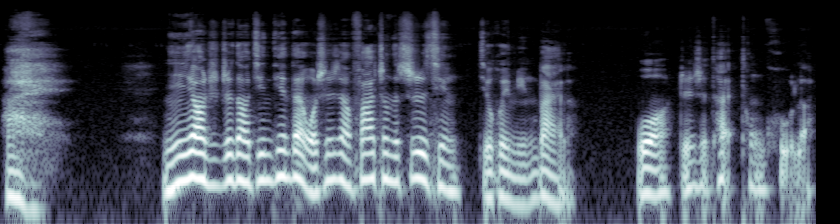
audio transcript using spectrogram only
唉，你要是知道今天在我身上发生的事情，就会明白了。我真是太痛苦了。”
